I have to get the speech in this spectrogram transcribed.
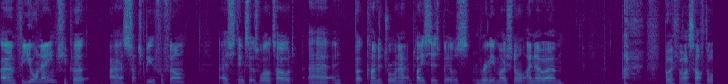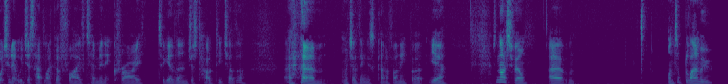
Um, for your name, she put uh, such a beautiful film. Uh, she thinks it was well told, uh, and but kind of drawn out in places, but it was really emotional. I know um, both of us after watching it, we just had like a five ten minute cry together and just hugged each other, um, which I think is kind of funny. But yeah, it's a nice film. Um, onto Blamu,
